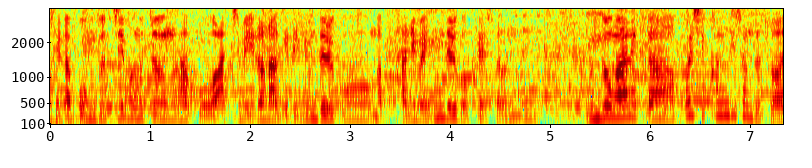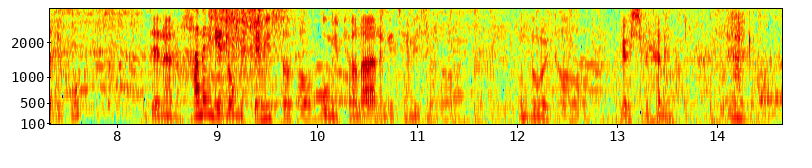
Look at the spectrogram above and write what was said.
제가 몸도 찌뿌둥하고 아침에 일어나기도 힘들고 막 다니면 힘들고 그랬었는데 운동하니까 훨씬 컨디션도 좋아지고 이제는 하는 게 너무 재밌어서 몸이 변화하는 게 재밌어서 운동을 더 열심히 하는 것 같아요.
